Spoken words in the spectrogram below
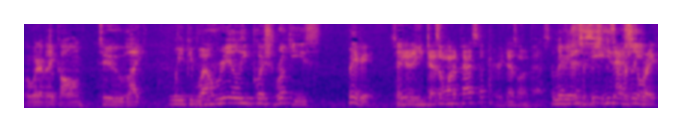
or whatever they call them to like weed people out. Really push rookies. Maybe. So he, he doesn't want to pass it, or he does want to pass it. Or maybe He's just- just he- he's cover actually- story.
